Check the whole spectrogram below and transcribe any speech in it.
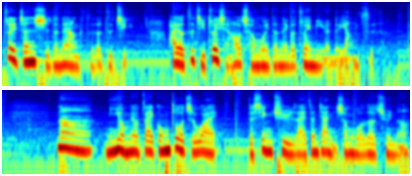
最真实的那样子的自己，还有自己最想要成为的那个最迷人的样子。那你有没有在工作之外的兴趣来增加你生活乐趣呢？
